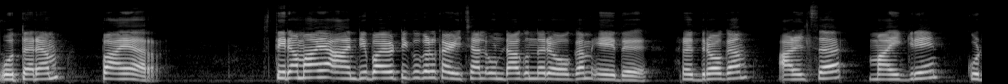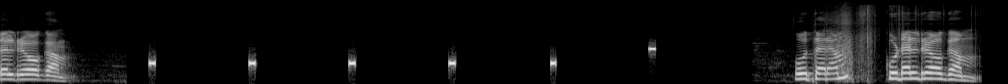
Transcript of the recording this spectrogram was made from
ഉത്തരം പയർ. സ്ഥിരമായ ആന്റിബയോട്ടിക്കുകൾ കഴിച്ചാൽ ഉണ്ടാകുന്ന രോഗം ഏത്? ഹൃദ്രോഗം അൾസർ മൈഗ്രെയിൻ കുടൽ രോഗം ഉത്തരം കുടൽ രോഗം.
